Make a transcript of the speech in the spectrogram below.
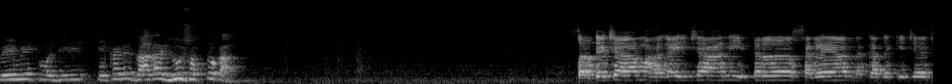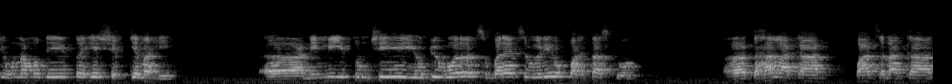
पेमेंटमध्ये एखादी जागा घेऊ शकतो का? सध्याच्या महागाईच्या आणि इतर सगळ्या धकाधकीच्या जीवनामध्ये तर हे शक्य नाही. आणि मी तुमची युट्यूबवरच बऱ्याच व्हिडिओ पाहत असतो. दहा लाखात पाच लाखात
